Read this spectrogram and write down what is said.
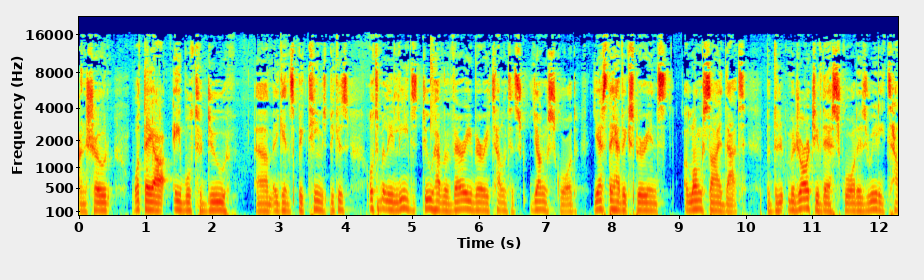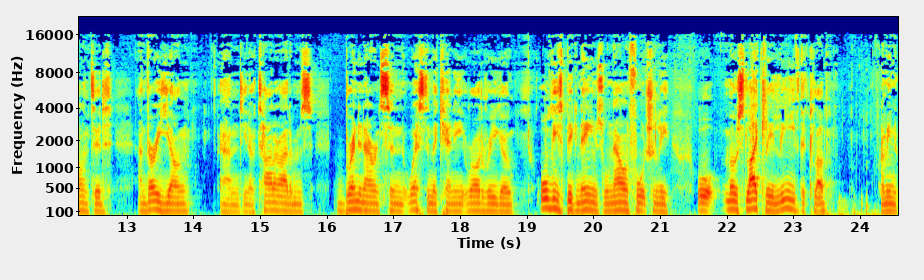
and showed what they are able to do um, against big teams because ultimately Leeds do have a very, very talented young squad. Yes, they have experience alongside that, but the majority of their squad is really talented and very young and you know Tyler Adams, Brendan Aaronson, Weston McKennie, Rodrigo, all these big names will now unfortunately or most likely leave the club. I mean,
